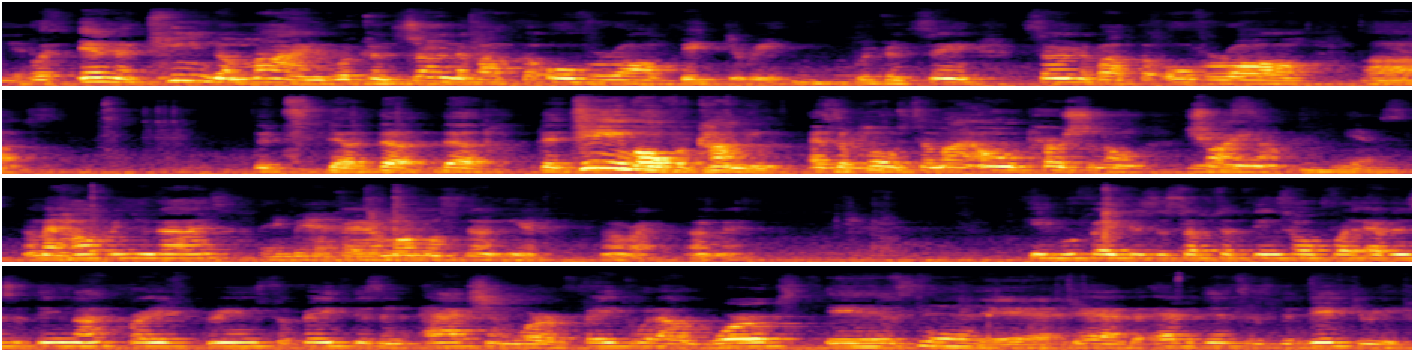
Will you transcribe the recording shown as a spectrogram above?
Yes. But in the kingdom mind, we're concerned about the overall victory. We're concerned about the overall uh, the, the, the, the, the team overcoming as opposed to my own personal triumph. Yes. Am I helping you guys? Amen. Okay, I'm almost done here. All right, amen. Hebrew faith is the substance of things hoped for, the evidence of things not faith dreams. The faith is an action word. Faith without works is Yeah. yeah, the evidence is the victory.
